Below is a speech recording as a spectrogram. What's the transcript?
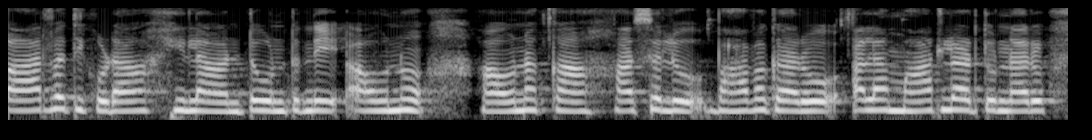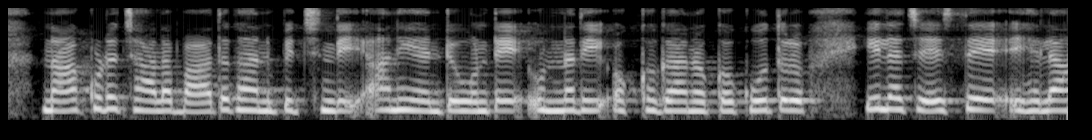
పార్వతి కూడా ఇలా అంటూ ఉంటుంది అవును అవునక్క అసలు బావగారు అలా మాట్లాడుతున్నారు. నాకు కూడా చాలా బాధగా అనిపించింది అని అంటూ ఉంటే ఉన్నది ఒక్కగానొక్క కూతురు. ఇలా చేస్తే ఎలా?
